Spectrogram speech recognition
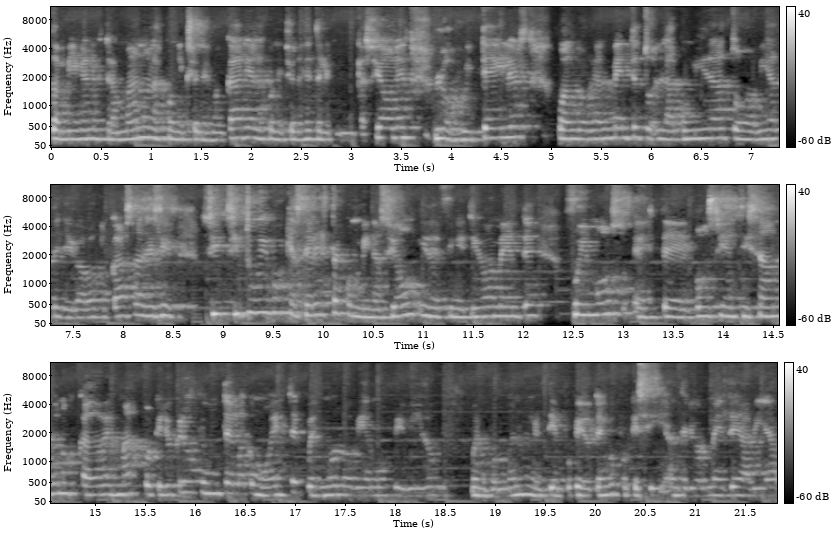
también a nuestra mano, las conexiones bancarias, las conexiones de telecomunicaciones, los retailers, cuando realmente la comida todavía te llegaba a tu casa. Es decir, sí, sí tuvimos que hacer esta combinación y definitivamente fuimos este, concientizándonos cada vez más, porque yo creo que un tema como este, pues no lo habíamos vivido, bueno, por lo menos en el tiempo que yo tengo, porque sí, anteriormente había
